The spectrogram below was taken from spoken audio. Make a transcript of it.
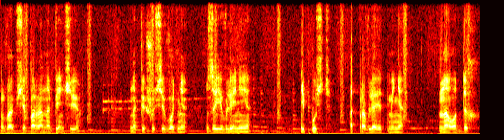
Вообще пора на пенсию. Напишу сегодня заявление и пусть отправляет меня на отдых.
